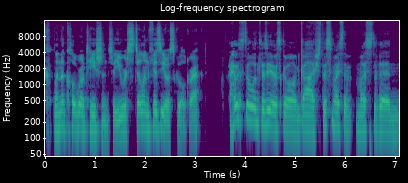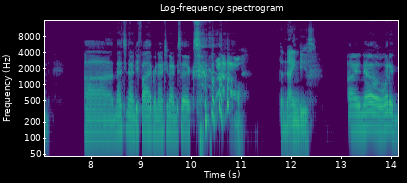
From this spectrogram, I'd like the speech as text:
clinical rotation so you were still in physio school correct? I was still in physio school and gosh this must have must have been uh 1995 or 1996 wow. The 90s i know what a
